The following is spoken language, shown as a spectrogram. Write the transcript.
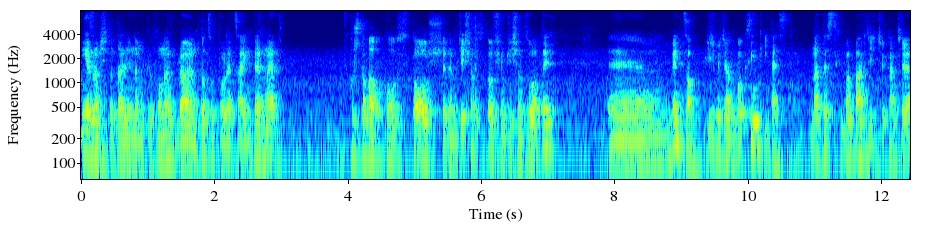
Nie znam się totalnie na mikrofonach, brałem to co poleca internet. Kosztował około 170-180 zł. Eee, więc co? Dziś będzie unboxing i test. Na test chyba bardziej czekacie,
